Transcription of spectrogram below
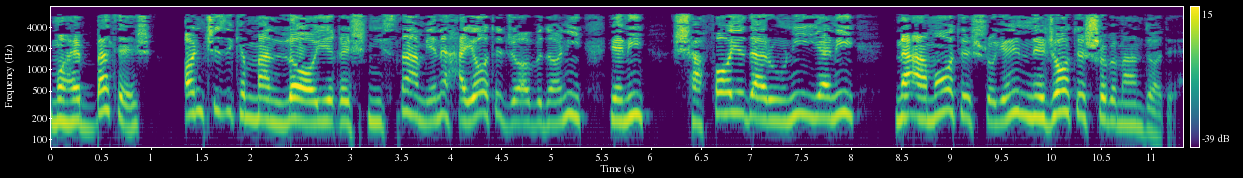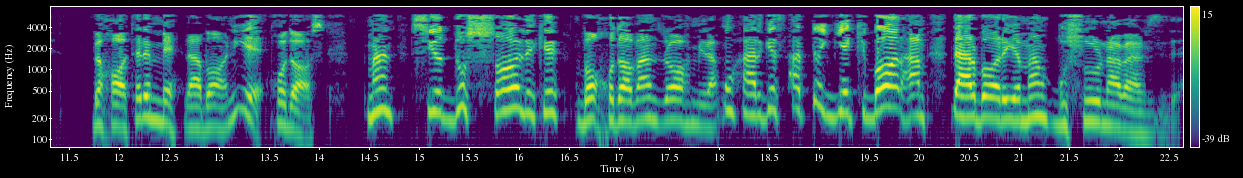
محبتش آن چیزی که من لایقش نیستم یعنی حیات جاودانی یعنی شفای درونی یعنی نعماتش رو یعنی نجاتش رو به من داده. به خاطر مهربانی خداست. من سی و دو ساله که با خداوند راه میرم. او هرگز حتی یک بار هم درباره من قصور نورزیده.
